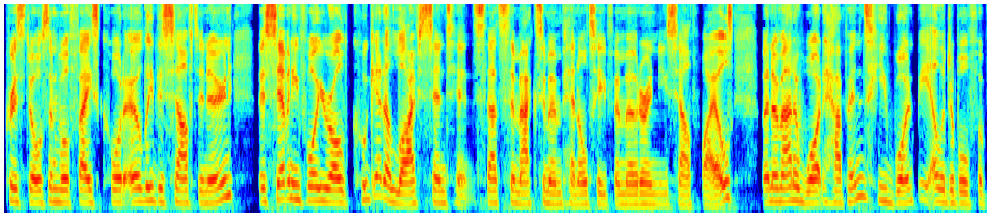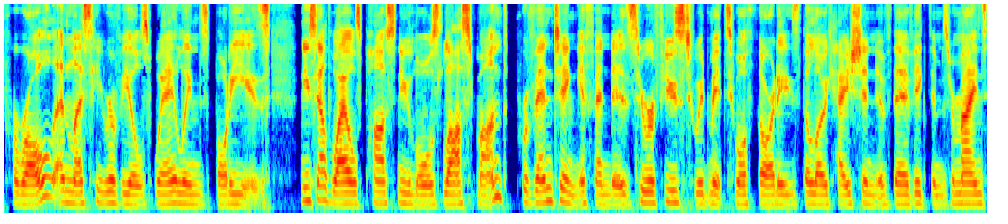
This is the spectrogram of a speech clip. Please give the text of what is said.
Chris Dawson will face court early this afternoon. The 74 year old could get a life sentence. That's the maximum penalty for murder in New South Wales. But no matter what happens, he won't be eligible for parole unless he reveals where Lynn's body is. New South Wales passed new laws last month preventing offenders who refuse to admit to authorities the location of their victims' remains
